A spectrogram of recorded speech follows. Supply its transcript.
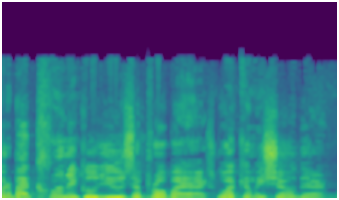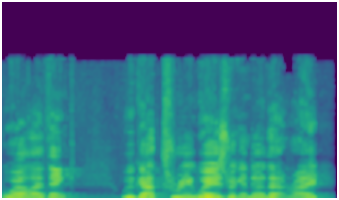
What about clinical use of probiotics? What can we show there? Well, I think we've got three ways we can do that, right?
